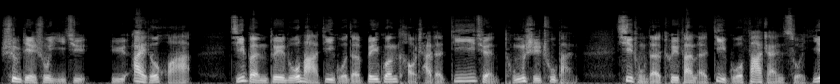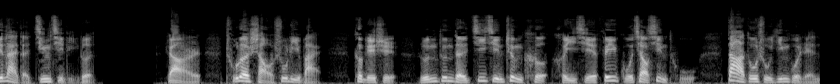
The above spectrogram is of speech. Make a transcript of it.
顺便说一句，与爱德华·吉本对罗马帝国的悲观考察的第一卷同时出版，系统的推翻了帝国发展所依赖的经济理论。然而，除了少数例外，特别是伦敦的激进政客和一些非国教信徒，大多数英国人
